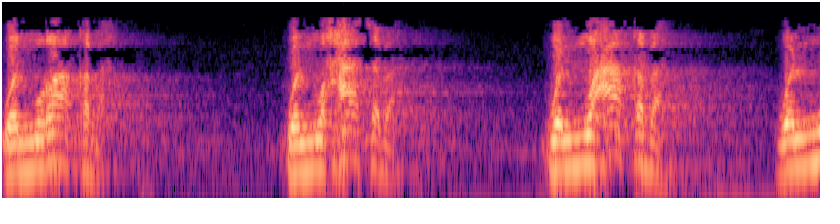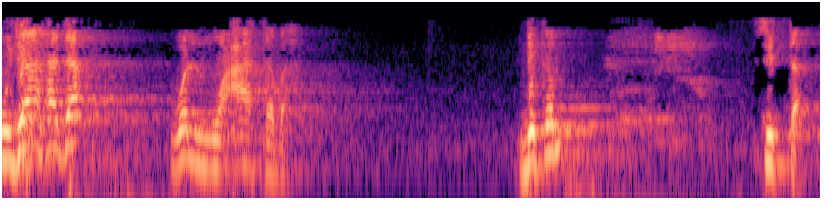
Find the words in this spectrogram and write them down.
والمراقبة والمحاسبة والمعاقبة والمجاهدة والمعاتبة. دي كم؟ ستة.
